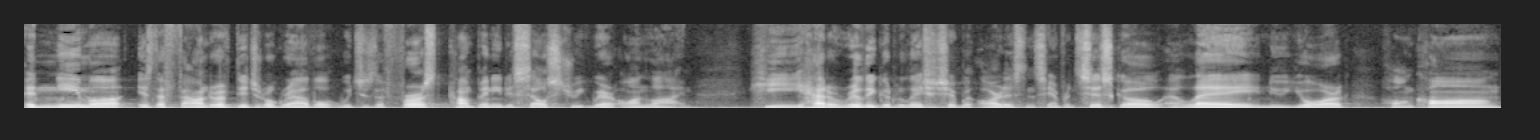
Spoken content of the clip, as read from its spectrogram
And Nima is the founder of Digital Gravel, which is the first company to sell streetwear online. He had a really good relationship with artists in San Francisco, LA, New York, Hong Kong,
